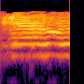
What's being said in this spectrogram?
go.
